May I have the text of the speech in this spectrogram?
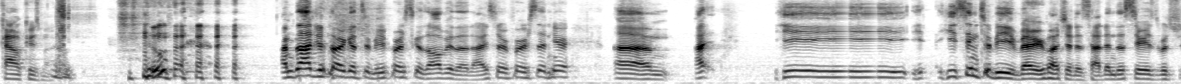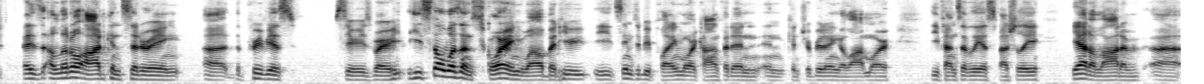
Kyle Kuzma. Who? I'm glad you're throwing it to me first because I'll be the nicer person here. Um, I he he seemed to be very much in his head in this series, which is a little odd considering uh, the previous series where he, he still wasn't scoring well, but he he seemed to be playing more confident and, and contributing a lot more defensively, especially. He had a lot of uh,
